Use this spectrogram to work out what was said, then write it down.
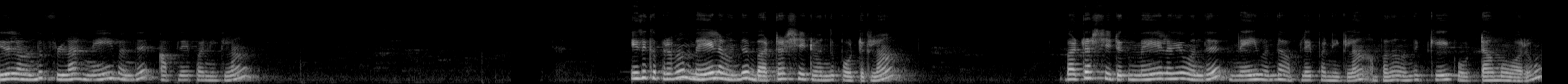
இதில் வந்து ஃபுல்லாக நெய் வந்து அப்ளை பண்ணிக்கலாம். இதுக்கப்புறமா மேலே வந்து பட்டர் ஷீட் வந்து போட்டுக்கலாம். பட்டர் ஷீட்டுக்கு மேலேயும் வந்து நெய் வந்து அப்ளை பண்ணிக்கலாம். அப்போ தான் வந்து கேக் ஒட்டாமல் வரும்.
